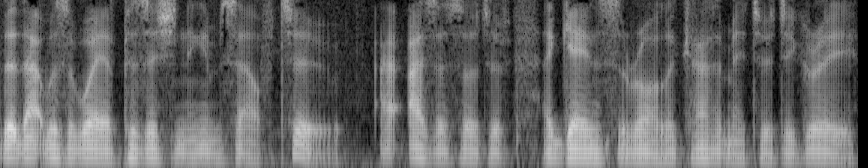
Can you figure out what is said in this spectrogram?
that that was a way of positioning himself too, as a sort of against the Royal Academy to a degree.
